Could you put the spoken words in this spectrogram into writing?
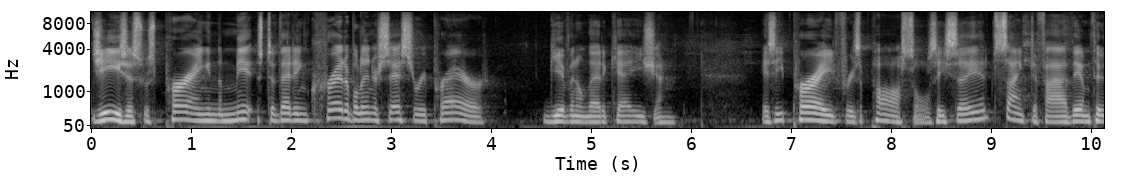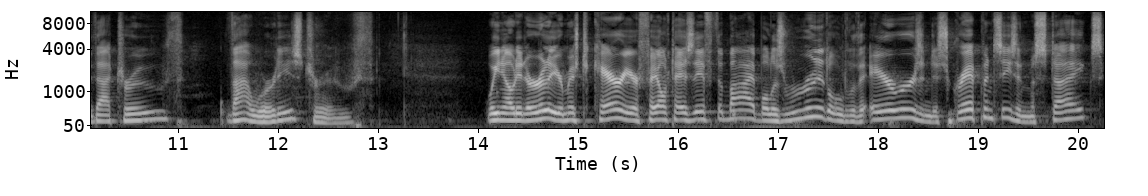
Jesus was praying in the midst of that incredible intercessory prayer given on that occasion as he prayed for his apostles, he said, Sanctify them through thy truth. Thy word is truth. We noted earlier, Mr. Carrier felt as if the Bible is riddled with errors and discrepancies and mistakes.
